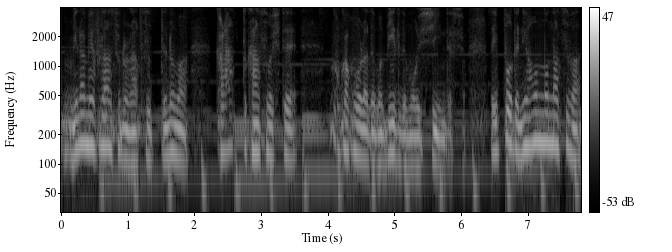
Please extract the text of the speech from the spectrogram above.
南フランスの夏っていうのはカラッと乾燥してコカ・コーラでもビールでも美味しいんですよ。で一方で日本の夏は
